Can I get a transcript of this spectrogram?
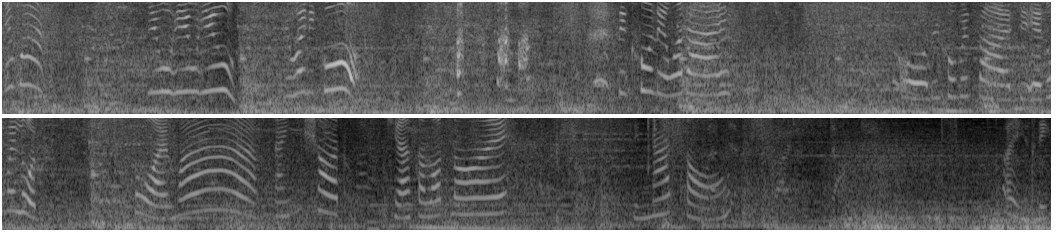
เรียมาฮิวฮิวฮิวฮิวให้นิโคนิโคเนี่ยว่าได้โอ้นิโคไม่ตาย GA ก็ไม่หลุด สวยมากไนช็อตเคลียร์สล็อตน่อย นหน้าสองเฮ้ยซิก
